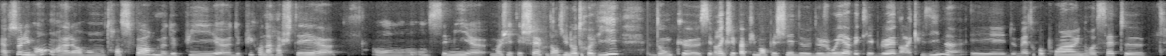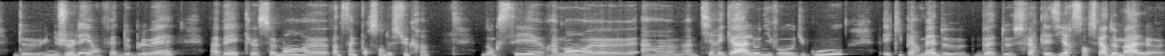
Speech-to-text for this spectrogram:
absolument. Alors on transforme depuis, depuis qu'on a racheté on, s'est mis. Euh, moi, j'étais chef dans une autre vie, donc euh, c'est vrai que j'ai pas pu m'empêcher de, jouer avec les bleuets dans la cuisine et de mettre au point une recette euh, de une gelée en fait de bleuets avec seulement 25% de sucre. Donc c'est vraiment un, petit régal au niveau du goût et qui permet de, bah, de, se faire plaisir sans se faire de mal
